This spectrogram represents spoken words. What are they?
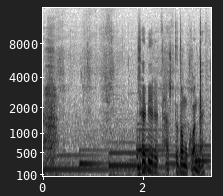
야, 채비를 다 뜯어먹고 왔네.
